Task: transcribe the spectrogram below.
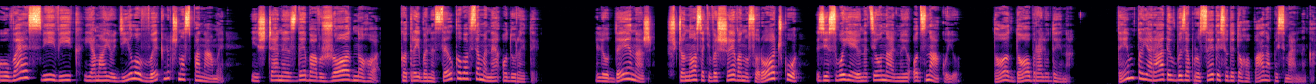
Увесь свій вік я маю діло виключно з панами і ще не здибав жодного, котрий би не силкувався мене одурити. Людина ж, що носить вишивану сорочку зі своєю національною одзнакою, то добра людина. Тим-то я радив би запросити сюди того пана письменника.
